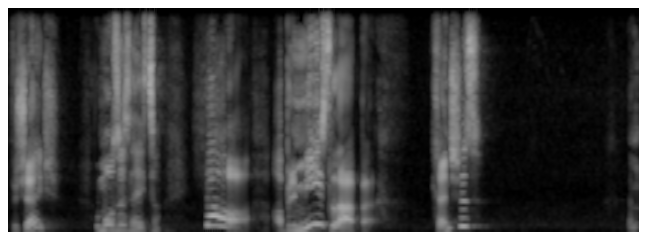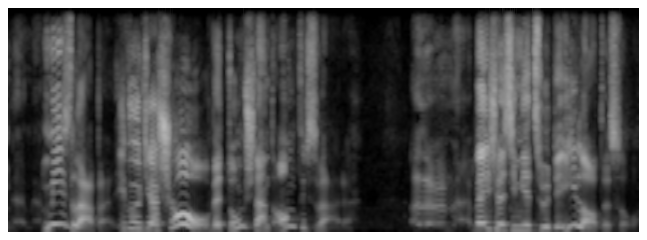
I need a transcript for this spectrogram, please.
Verstehst du? Und Mose sagt so, ja, aber mein Leben, kennst du es? Ähm, mein Leben, ich würde ja schon, wenn die Umstände anders wären. Also, weißt du, wenn sie mich jetzt einladen so.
